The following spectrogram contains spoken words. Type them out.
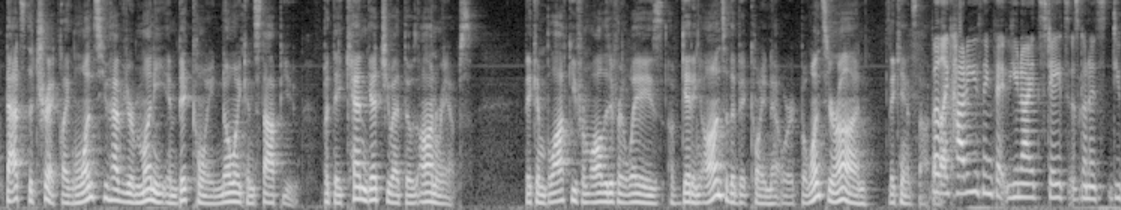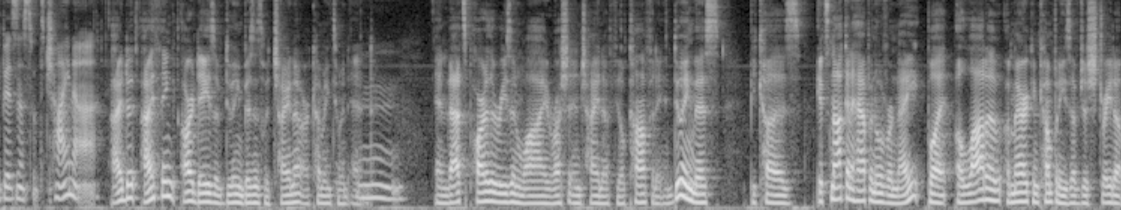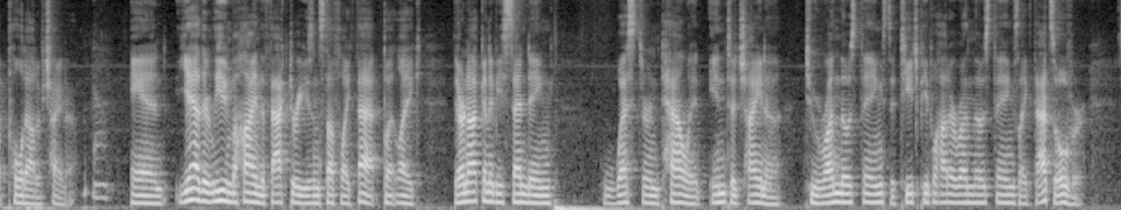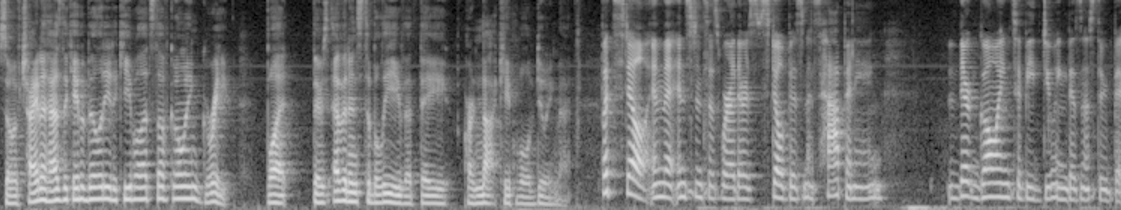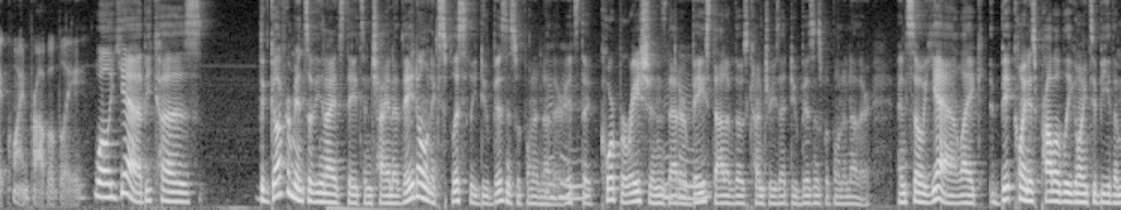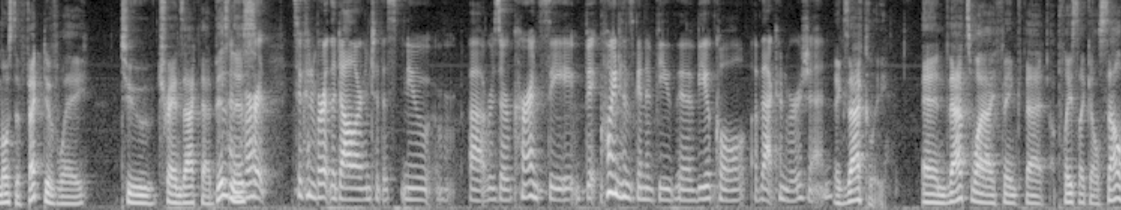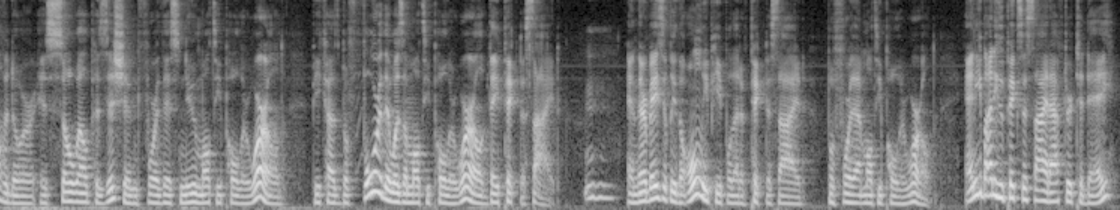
that's the trick. Like, once you have your money in Bitcoin, no one can stop you, but they can get you at those on ramps they can block you from all the different ways of getting onto the Bitcoin network. But once you're on, they can't stop. It. But you. like, how do you think that the United States is going to do business with China? I do, I think our days of doing business with China are coming to an end, mm. and that's part of the reason why Russia and China feel confident in doing this because it's not going to happen overnight. But a lot of American companies have just straight up pulled out of China. Yeah. And yeah, they're leaving behind the factories and stuff like that. But like they're not going to be sending Western talent into China to run those things, to teach people how to run those things. Like that's over. So if China has the capability to keep all that stuff going, great. But there's evidence to believe that they are not capable of doing that. But still, in the instances where there's still business happening, they're going to be doing business through Bitcoin probably. Well, yeah, because the governments of the United States and China, they don't explicitly do business with one another. Mm-hmm. It's the corporations mm-hmm. that are mm-hmm. based out of those countries that do business with one another. And so, yeah, like Bitcoin is probably going to be the most effective way to transact that business. Convert, to convert the dollar into this new uh, reserve currency, Bitcoin is going to be the vehicle of that conversion. Exactly. And that's why I think that a place like El Salvador is so well positioned for this new multipolar world because before there was a multipolar world, they picked a side. Mm-hmm. And they're basically the only people that have picked a side before that multipolar world. Anybody who picks a side after today,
